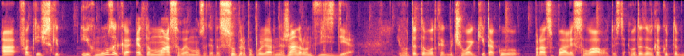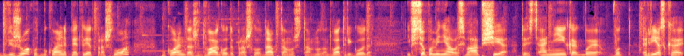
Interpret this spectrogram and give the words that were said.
а фактически их музыка — это массовая музыка, это супер популярный жанр, он везде. И вот это вот как бы чуваки такую проспали славу. То есть вот это вот какой-то движок, вот буквально 5 лет прошло, буквально даже 2 года прошло, да, потому что там, ну там 2-3 года, и все поменялось вообще. То есть они как бы вот резко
